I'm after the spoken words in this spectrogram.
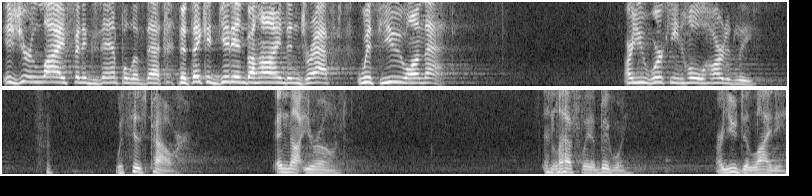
Is your life an example of that, that they could get in behind and draft with you on that? Are you working wholeheartedly with His power and not your own? And lastly, a big one are you delighting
